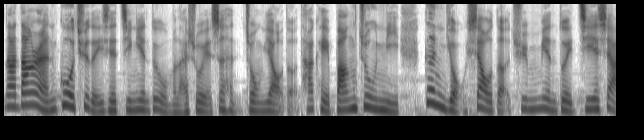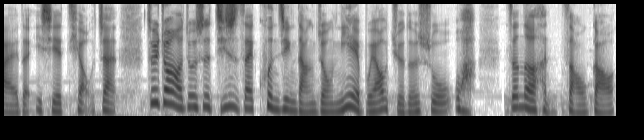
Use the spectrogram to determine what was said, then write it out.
那当然，过去的一些经验对我们来说也是。很重要的，它可以帮助你更有效的去面对接下来的一些挑战。最重要就是，即使在困境当中，你也不要觉得说哇，真的很糟糕。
